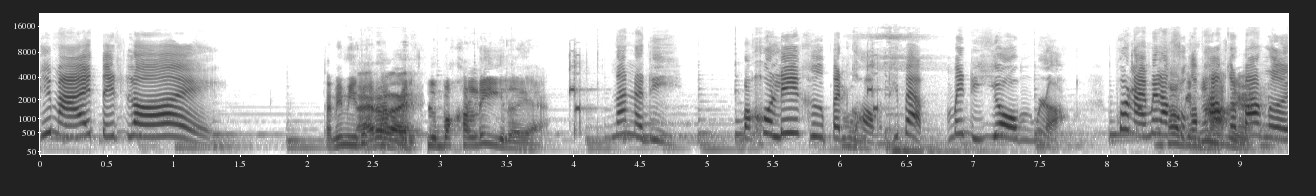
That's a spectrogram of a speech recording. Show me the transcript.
พี่ไม้ติดเลย แต่ไม่มีลูกค้าเปลี่ยนคือบล็อกโคลี่เลยอะ นั่นน่ะดิบรอกโคลี่คือเป็นของที่แบบไม่นิยมเหรอ พวกนายไม่รักชอบสุกิขนภาพผักกันเนี่ยบ้างเลย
